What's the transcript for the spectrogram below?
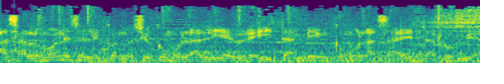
a Salomone se le conoció como la liebre y también como la saeta rubia.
